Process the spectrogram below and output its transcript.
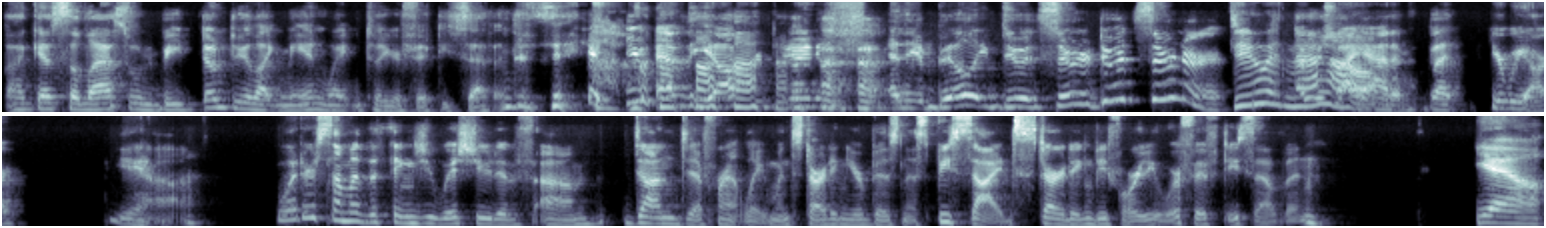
I guess the last one would be don't do like me and wait until you're 57. you have the opportunity and the ability to do it sooner, do it sooner. Do it now. I wish I had it, but here we are. Yeah. What are some of the things you wish you'd have um, done differently when starting your business besides starting before you were 57? Yeah.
